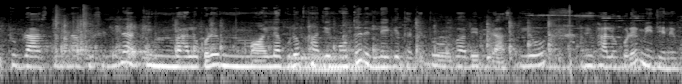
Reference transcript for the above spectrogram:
একটু ব্রাশ দিয়ে না ঘষে নিলে আর কি ভালো করে ময়লাগুলো ফাঁজের মধ্যে লেগে থাকে। তো ওভাবে ব্রাশ দিয়েও আমি ভালো করে মেজে নেব।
